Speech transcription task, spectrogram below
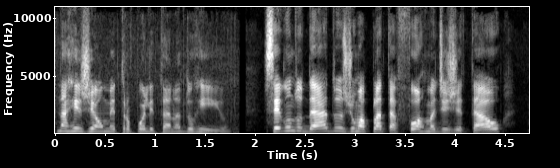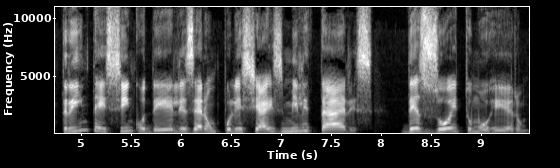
na região metropolitana do Rio. Segundo dados de uma plataforma digital, 35 deles eram policiais militares, 18 morreram.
